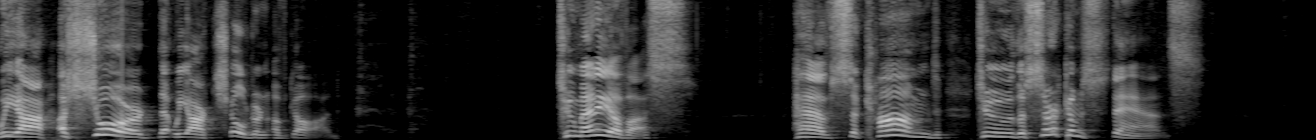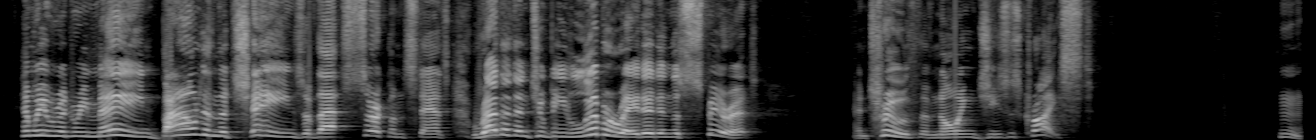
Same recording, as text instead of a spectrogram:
We are assured that we are children of God. Too many of us have succumbed to the circumstance and we would remain bound in the chains of that circumstance rather than to be liberated in the spirit and truth of knowing Jesus Christ. Hmm.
